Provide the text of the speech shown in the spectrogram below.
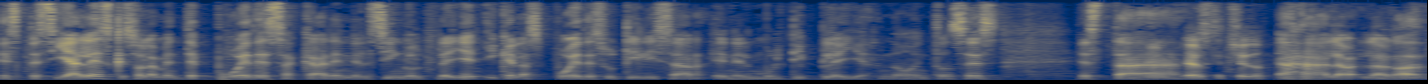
especiales que solamente puedes sacar en el single player y que las puedes utilizar en el multiplayer, ¿no? Entonces está... está chido. Ajá, la, verdad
